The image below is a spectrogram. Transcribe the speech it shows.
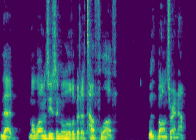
That Malone's using a little bit of tough love with Bones right now.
